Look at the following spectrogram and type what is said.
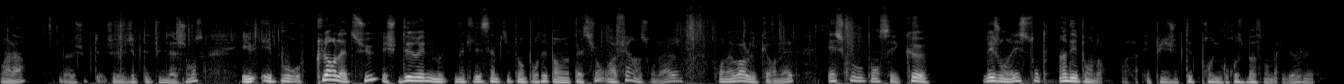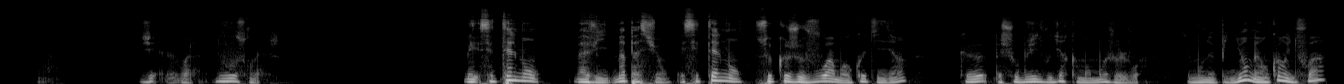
Voilà. Bah, j'ai peut-être eu de la chance. Et, pour clore là-dessus, et je suis désolé de m'être laissé un petit peu emporter par ma passion, on va faire un sondage pour en avoir le cœur net. Est-ce que vous pensez que les journalistes sont indépendants? Et puis, je vais peut-être prendre une grosse baffe dans ma gueule. Euh, voilà, nouveau sondage. Mais c'est tellement ma vie, ma passion, et c'est tellement ce que je vois moi au quotidien que bah, je suis obligé de vous dire comment moi je le vois. C'est mon opinion, mais encore une fois,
